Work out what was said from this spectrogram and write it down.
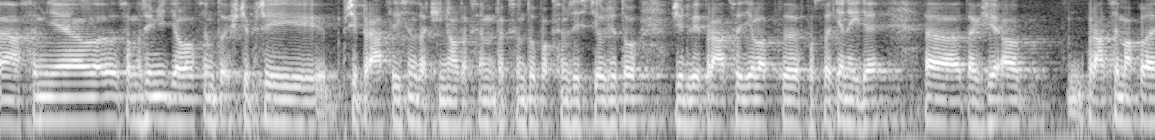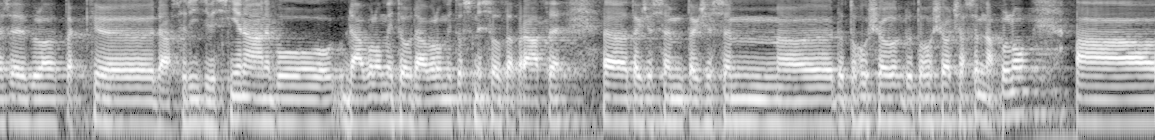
Já jsem měl, samozřejmě dělal jsem to ještě při, při práci, když jsem začínal, tak jsem, tak jsem to pak jsem zjistil, že, to, že dvě práce dělat v podstatě nejde. Takže a práce makléře byla tak, eh, dá se říct, vysněná, nebo dávalo mi to, dávalo mi to smysl, ta práce, eh, takže jsem, takže jsem eh, do toho, šel, do toho šel časem naplno. A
